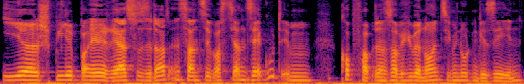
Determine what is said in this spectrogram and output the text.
ihr Spiel bei Real Sociedad in San Sebastian sehr gut im Kopf habe. Das habe ich über 90 Minuten gesehen.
